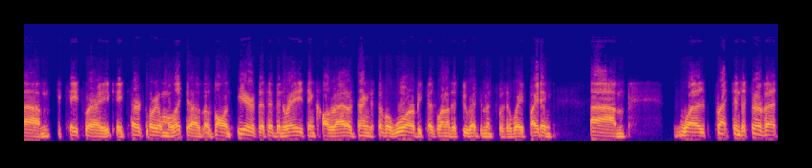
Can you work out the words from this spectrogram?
um, a case where a, a territorial militia of, of volunteers that had been raised in Colorado during the Civil War because one of the two regiments was away fighting um, was pressed into service.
